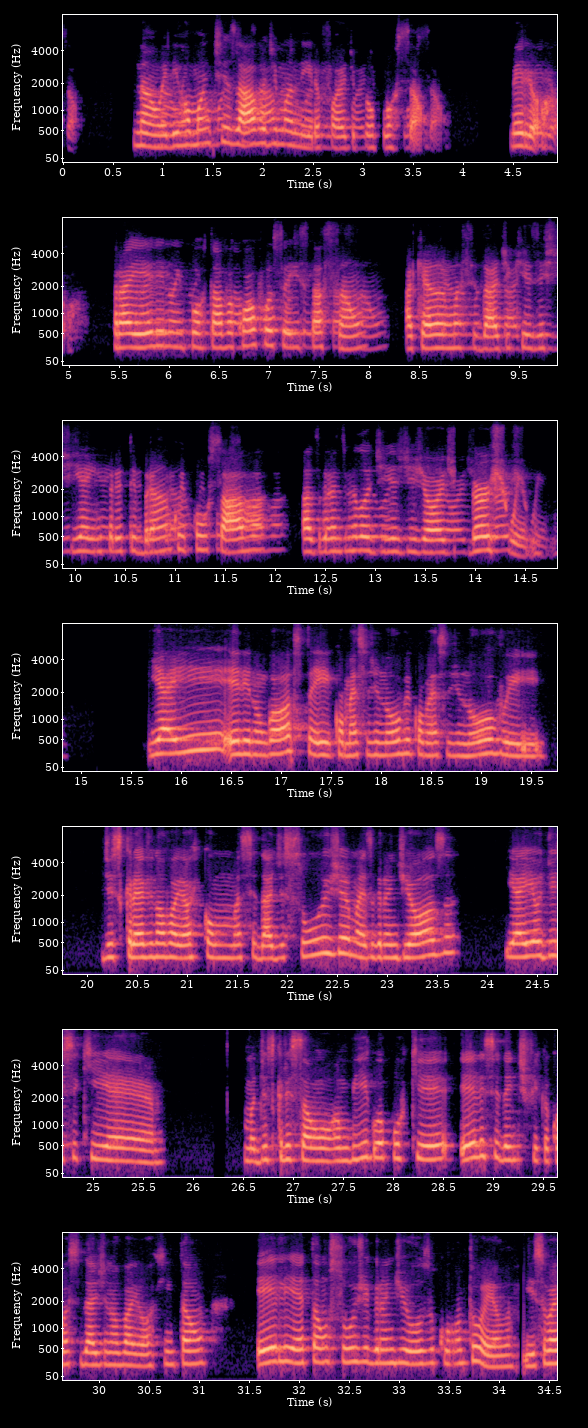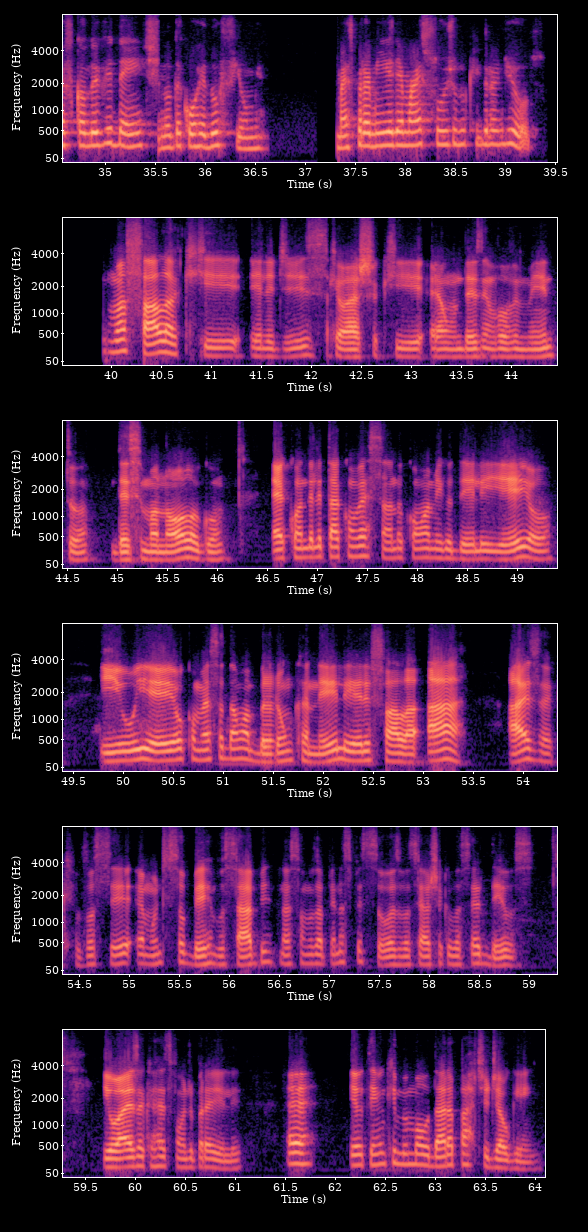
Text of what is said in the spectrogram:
Não, ele romantizava de maneira fora de proporção. Melhor. Para ele, não importava qual fosse a estação, aquela era uma cidade que existia em preto e branco e pulsava as grandes melodias de George Gershwin. E aí ele não gosta e começa de novo e começa de novo e descreve Nova York como uma cidade suja, mas grandiosa. E aí eu disse que é uma descrição ambígua porque ele se identifica com a cidade de Nova York. Então, ele é tão sujo e grandioso quanto ela. Isso vai ficando evidente no decorrer do filme. Mas para mim ele é mais sujo do que grandioso. Uma fala que ele diz, que eu acho que é um desenvolvimento desse monólogo, é quando ele está conversando com um amigo dele, Yale, E o Yale começa a dar uma bronca nele e ele fala: Ah, Isaac, você é muito soberbo, sabe? Nós somos apenas pessoas, você acha que você é Deus. E o Isaac responde para ele: É, eu tenho que me moldar a partir de alguém.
